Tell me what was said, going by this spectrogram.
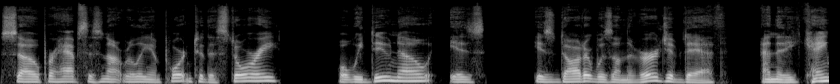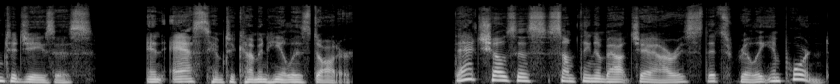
so perhaps it's not really important to the story what we do know is his daughter was on the verge of death and that he came to Jesus and asked him to come and heal his daughter. That shows us something about Jairus that's really important.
